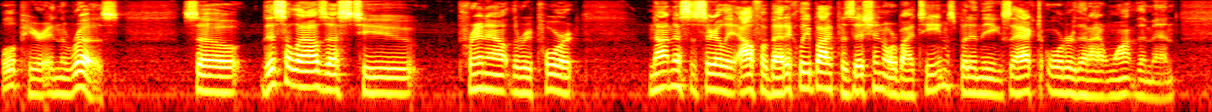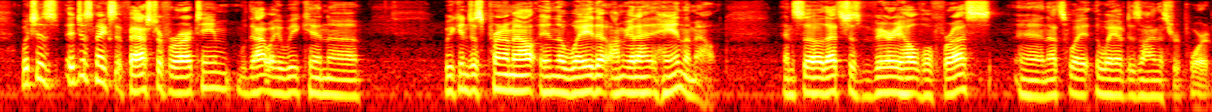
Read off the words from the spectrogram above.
will appear in the rows. So this allows us to print out the report not necessarily alphabetically by position or by teams, but in the exact order that I want them in, which is it just makes it faster for our team. That way we can uh, we can just print them out in the way that I'm going to hand them out, and so that's just very helpful for us, and that's way the way I've designed this report.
